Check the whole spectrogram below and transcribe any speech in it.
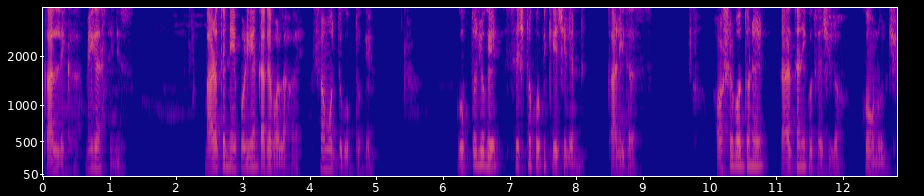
কার লেখা? মেগাস্তিনিস। ভারতের নেপোলিয়ান কাকে বলা হয়? সমুদ্রগুপ্তকে। গুপ্ত যুগের শ্রেষ্ঠ কবি কে ছিলেন? কালিদাস। হর্ষবর্ধনের রাজধানী কোথায় ছিল? কৌনুজ।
